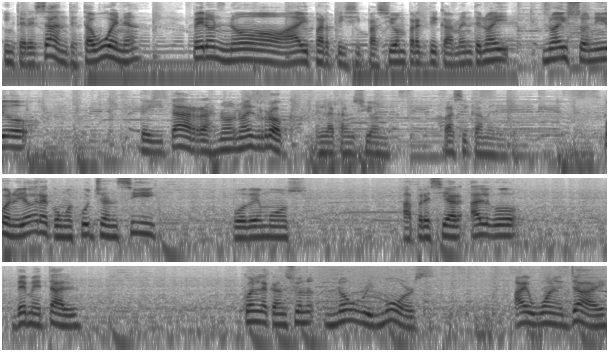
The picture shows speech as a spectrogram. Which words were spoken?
interesante, está buena, pero no hay participación prácticamente, no hay, no hay sonido de guitarras, no, no hay rock en la canción, básicamente. Bueno, y ahora como escuchan, sí podemos apreciar algo de metal con la canción No Remorse, I Wanna Die.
